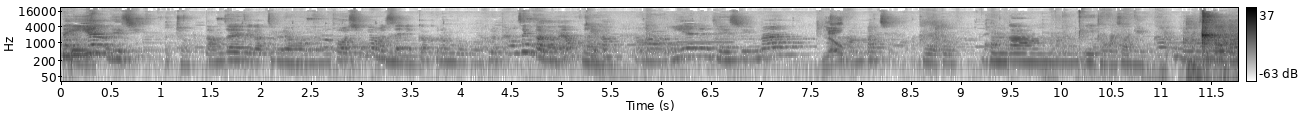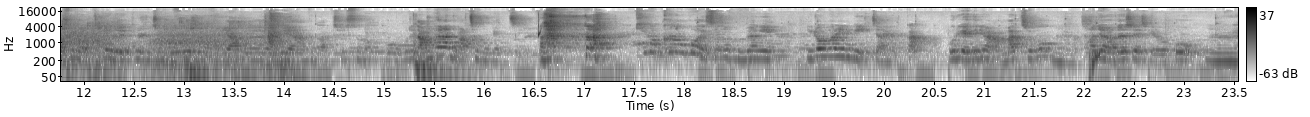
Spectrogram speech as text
근데 이해는 되지. 그쵸. 남자애들 같은 경우는 더 신경을 쓰니까 그런 부분 그리고 평생 가잖아요 네. 키가 어, 이해는 되지만 안 맞지 그래도 네. 건강이 더 우선이니까. 뭐 나중에 어떻게 되- 될지 모르는 약을 우리 애한테 맞출 수는 없고 우리 남편한테 맞춰보겠지 거에 있어서 분명히 잃어버리는 게 있지 않을까? 우리 애들이면 안 맞추고 음. 저녁 8시에 재우고 음.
